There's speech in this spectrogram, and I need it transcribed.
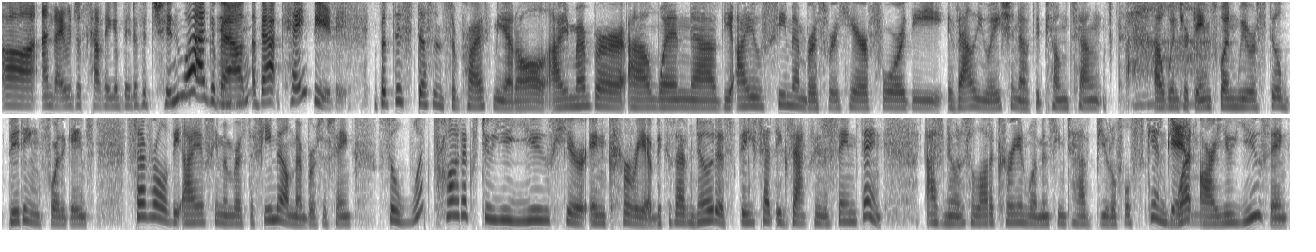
Uh, and they were just having a bit of a chin wag about Mm-hmm. about K beauty. But this doesn't surprise me at all. I remember uh, when uh, the IOC members were here for the evaluation of the Pyeongchang uh, Winter Games, when we were still bidding for the games, several of the IOC members, the female members, were saying, So, what products do you use here in Korea? Because I've noticed they said exactly the same thing. I've noticed a lot of Korean women seem to have beautiful skin. Skin. What are you using?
